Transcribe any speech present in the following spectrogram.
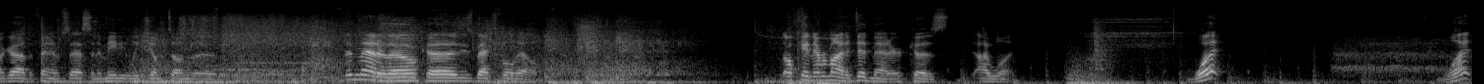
My god, the Phantom Assassin immediately jumped on the... Didn't matter though, because he's back to full health. Okay, never mind, it did matter, because I won. What? What?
